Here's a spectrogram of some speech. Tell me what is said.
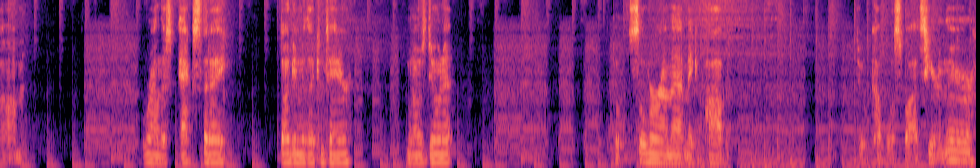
Um, around this X that I dug into the container when I was doing it. Put silver around that, make it pop. Do a couple of spots here and there.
